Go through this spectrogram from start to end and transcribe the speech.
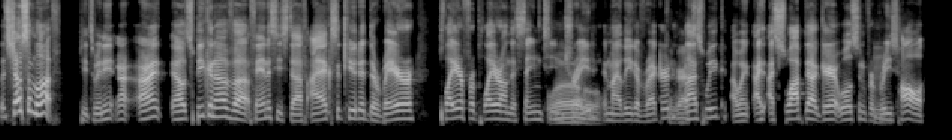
let's show some love, Pete Sweeney. All right. Now, speaking of uh, fantasy stuff, I executed the rare player for player on the same team Whoa. trade in my league of record Congrats. last week. I went, I, I, swapped out Garrett Wilson for mm. Breece Hall.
